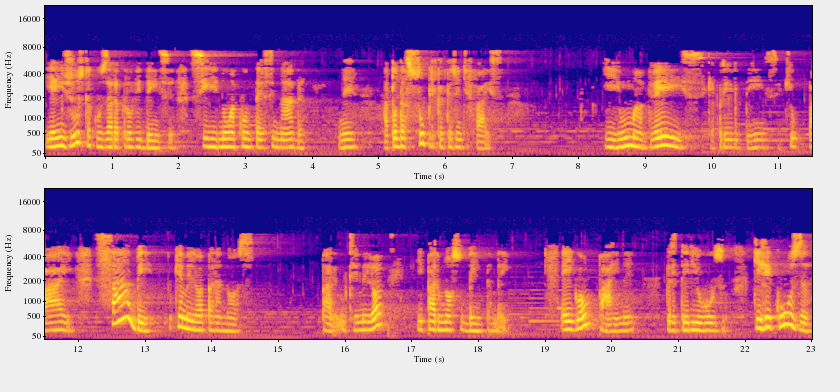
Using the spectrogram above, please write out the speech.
E é injusto acusar a providência se não acontece nada, né? A toda súplica que a gente faz. E uma vez que a previdência, que o Pai sabe o que é melhor para nós, para o que é melhor e para o nosso bem também. É igual um pai, né? Criterioso, que recusa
